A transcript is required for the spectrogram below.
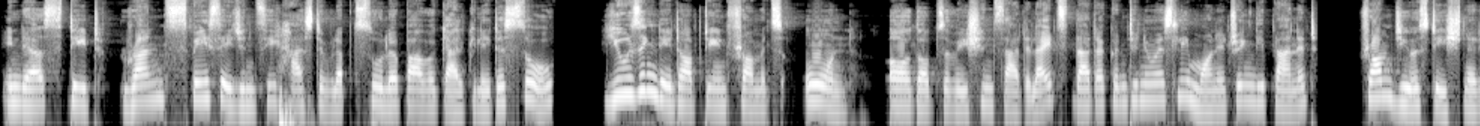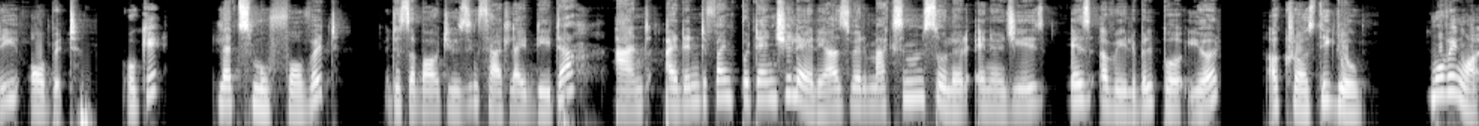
India's state-run space agency has developed solar power calculators so, using data obtained from its own Earth observation satellites that are continuously monitoring the planet from geostationary orbit. Okay, let's move forward. It is about using satellite data and identifying potential areas where maximum solar energy is, is available per year across the globe. Moving on,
